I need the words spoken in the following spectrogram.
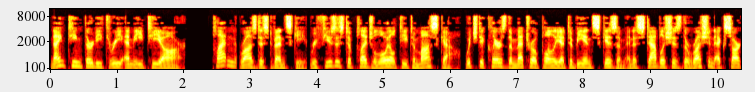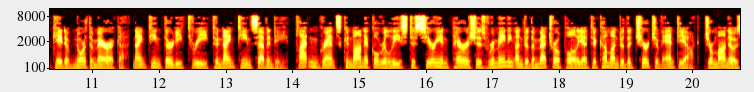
1933 METR. Platon refuses to pledge loyalty to Moscow, which declares the Metropolia to be in schism and establishes the Russian Exarchate of North America 1933 Platon grants canonical release to Syrian parishes remaining under the Metropolia to come under the Church of Antioch. Germanos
